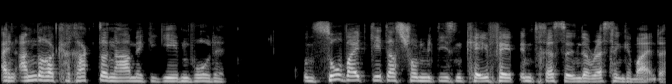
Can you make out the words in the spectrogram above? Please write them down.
ein anderer Charaktername gegeben wurde. Und so weit geht das schon mit diesem K-Fape-Interesse in der Wrestling-Gemeinde.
